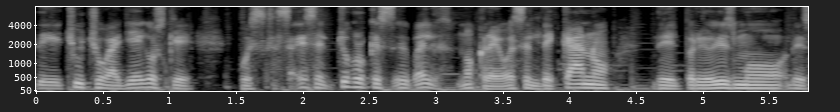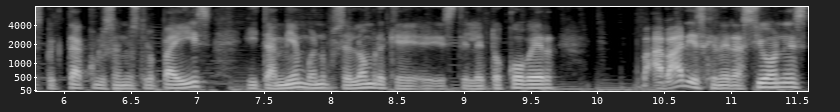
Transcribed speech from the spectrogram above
de Chucho Gallegos, que pues es el, yo creo que es, no creo, es el decano del periodismo de espectáculos en nuestro país y también, bueno, pues el hombre que este, le tocó ver a varias generaciones,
